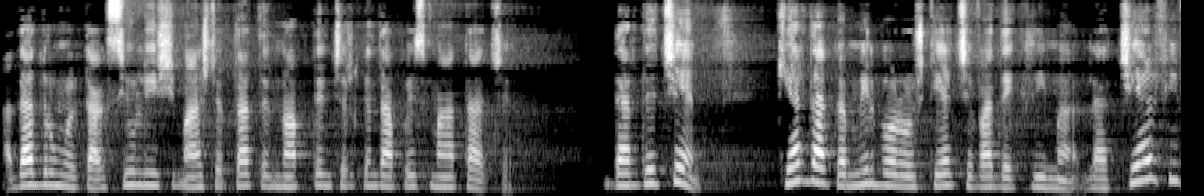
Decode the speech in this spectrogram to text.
A dat drumul taxiului și m-a așteptat în noapte încercând apoi să mă atace. Dar de ce? Chiar dacă Milboro știa ceva de crimă, la ce ar fi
